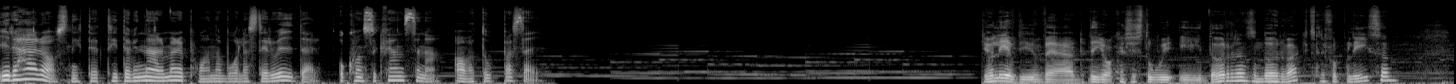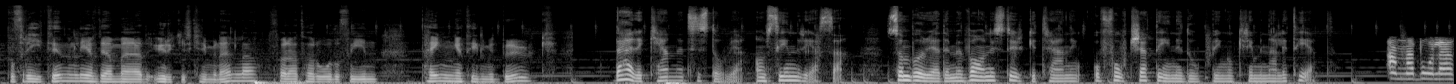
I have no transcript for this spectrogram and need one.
I det här avsnittet tittar vi närmare på anabola steroider och konsekvenserna av att dopa sig. Jag levde i en värld där jag kanske stod i dörren som dörrvakt för polisen. På fritiden levde jag med yrkeskriminella för att ha råd att få in pengar till mitt bruk. Det här är Kennets historia om sin resa som började med vanlig styrketräning och fortsatte in i doping och kriminalitet. Anabola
